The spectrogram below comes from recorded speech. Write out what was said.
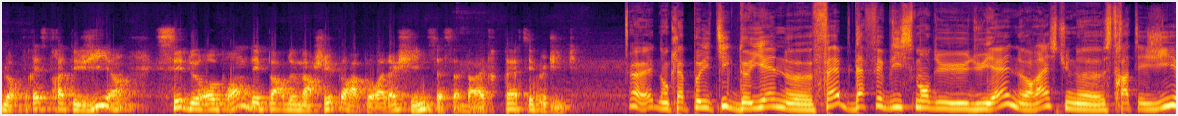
leur vraie stratégie, hein, c'est de reprendre des parts de marché par rapport à la Chine. Ça, ça paraîtrait assez logique. Ouais, donc la politique de yen faible, d'affaiblissement du, du, yen, reste une stratégie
